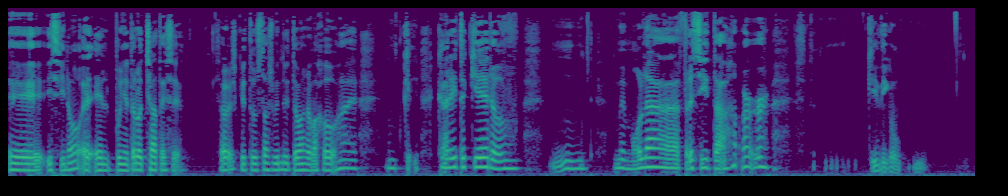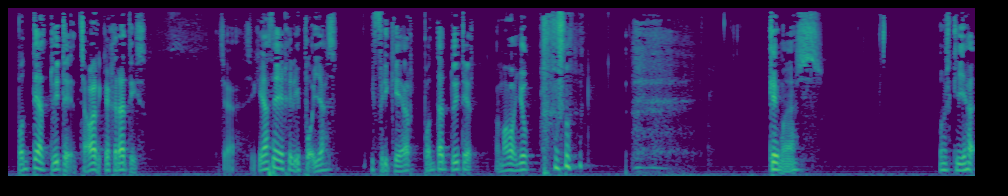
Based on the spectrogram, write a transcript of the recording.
Eh, y si no, el, puñetero chat ese, ¿sabes? Que tú estás viendo y te vas abajo, cari, te quiero, mm, me mola fresita que digo, ponte al Twitter, chaval, que es gratis. O sea, si quieres hacer gilipollas y friquear, ponte al Twitter, lo hago yo. ¿Qué más? Bueno, es que ya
